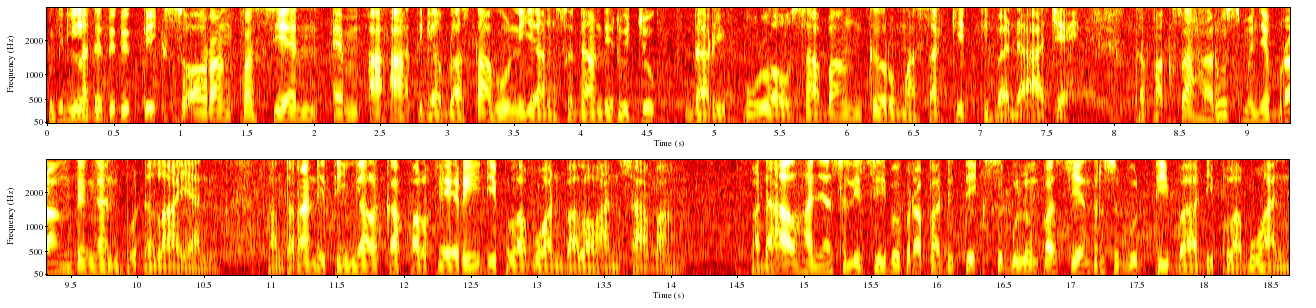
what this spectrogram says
Beginilah detik-detik seorang pasien MAA 13 tahun yang sedang dirujuk dari Pulau Sabang ke rumah sakit di Banda Aceh. Terpaksa harus menyeberang dengan bot nelayan lantaran ditinggal kapal feri di Pelabuhan Balohan Sabang. Padahal hanya selisih beberapa detik sebelum pasien tersebut tiba di pelabuhan.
